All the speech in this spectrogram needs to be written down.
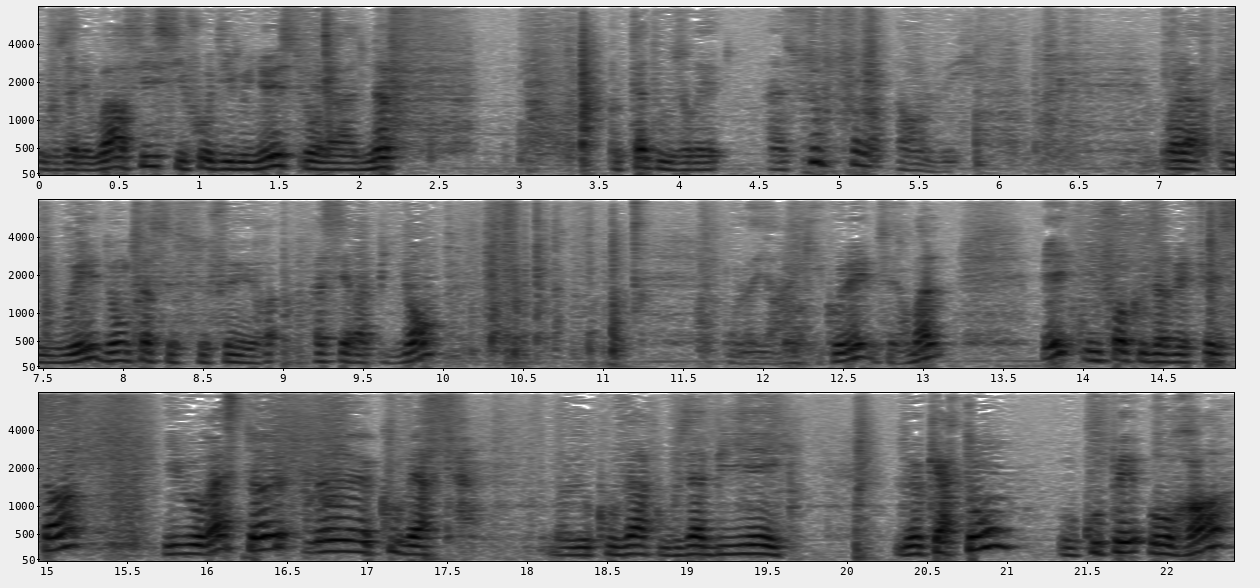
vous allez voir si s'il faut diminuer sur la 9, peut-être vous aurez un soupçon à enlever. Voilà, et oui, donc ça, ça se fait assez rapidement. Bon là il n'y a rien qui est collé, c'est normal. Et une fois que vous avez fait ça, il vous reste le couvercle. Le couvercle, vous habillez le carton, vous coupez au ras,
